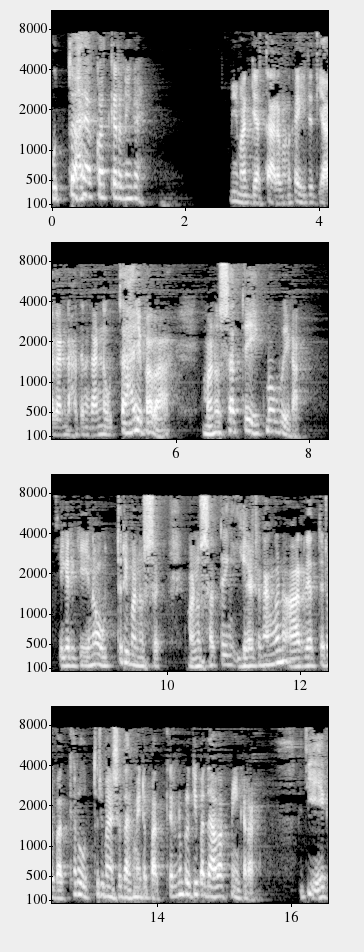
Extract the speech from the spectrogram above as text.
උත්සාහයක්වත් කරන එක මේ මධ්‍යස්ථ ආරමුණක හිත තියාගන්න හදන ගන්න උත්සාහය පවා manussත්වයේ ඉක්මවපු එකක්. ඒකට කියනවා උත්තරී මනුස්ස. manussත්වයෙන් ඉහළට නංවන ආර්යත්වයටපත් කර උත්තරී මනුස්ස ධර්මයටපත් කරන ප්‍රතිපදාවක් මේ කරන්නේ. ඉතින් ඒක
